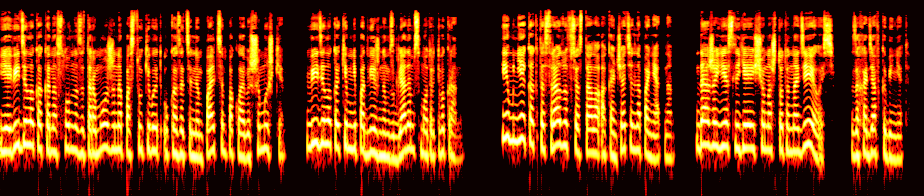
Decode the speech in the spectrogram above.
Я видела, как она словно заторможенно постукивает указательным пальцем по клавише мышки. Видела, каким неподвижным взглядом смотрит в экран. И мне как-то сразу все стало окончательно понятно. Даже если я еще на что-то надеялась, заходя в кабинет.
